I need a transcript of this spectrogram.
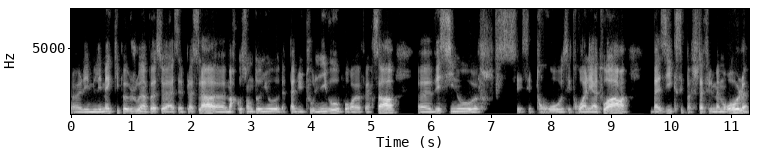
les, les, mecs qui peuvent jouer un peu à, cette place-là, Marcos Antonio n'a pas du tout le niveau pour faire ça. Vecino, c'est trop, trop aléatoire. Basique, c'est pas tout à fait le même rôle.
